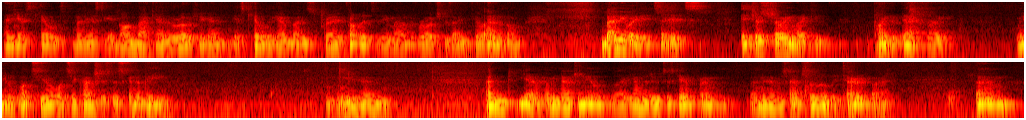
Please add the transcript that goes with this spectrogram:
And he gets killed, and then he has to get born back into the roach again. He gets killed again by his spray, probably to the amount of roaches that he killed. I don't know. But anyway, it's it's it's just showing like point of death, like you know, what's your what's your consciousness going to be? Yeah. And yeah, I mean, Najamil, like Yamadutas came from, I mean, I was absolutely terrified. Um,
